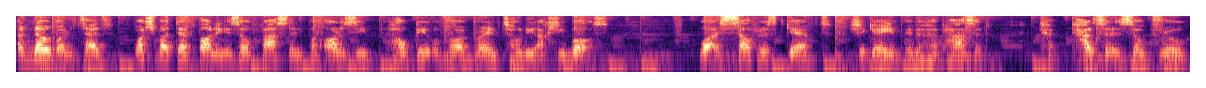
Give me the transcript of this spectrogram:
Another one said, watching my dead body is so fascinating, but honestly, how beautiful and brave Toni actually was. What a selfless gift she gave in her passing. C- cancer is so cruel,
